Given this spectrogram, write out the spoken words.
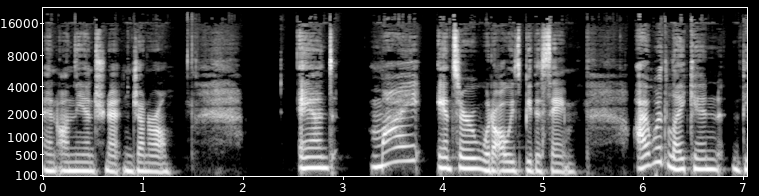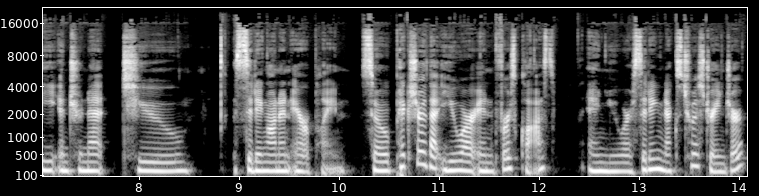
and on the internet in general. And my answer would always be the same. I would liken the internet to sitting on an airplane. So picture that you are in first class and you are sitting next to a stranger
